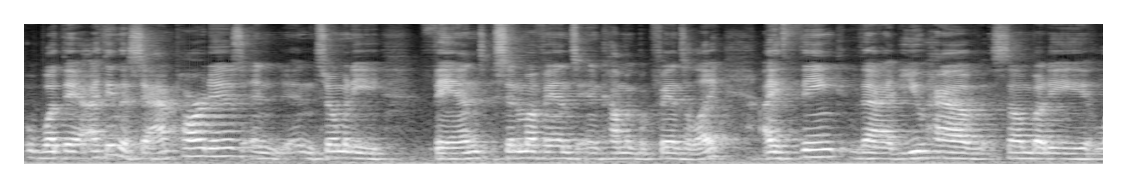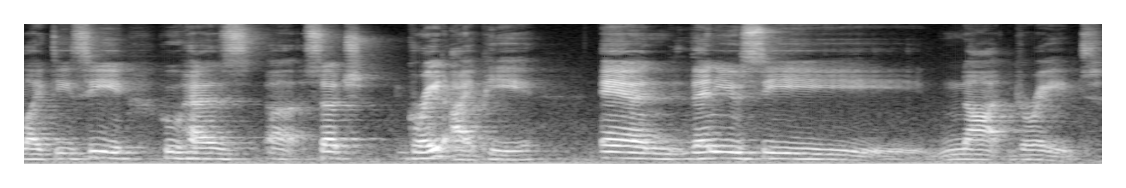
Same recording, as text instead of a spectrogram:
what they. I think the sad part is, and and so many fans, cinema fans and comic book fans alike. I think that you have somebody like DC who has uh, such great IP, and then you see not great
